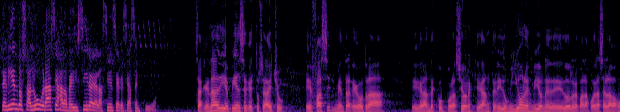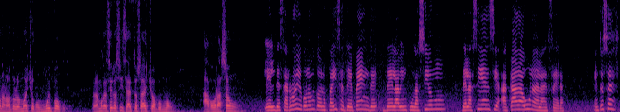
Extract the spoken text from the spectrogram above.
teniendo salud gracias a la medicina y a la ciencia que se hace en Cuba. O sea, que nadie piense que esto se ha hecho eh, fácil, mientras que otras grandes corporaciones que han tenido millones, millones de dólares para poder hacer las vacunas, nosotros lo hemos hecho con muy poco. Tenemos que decirlo así, esto se ha hecho a pulmón a corazón. El desarrollo económico de los países depende de la vinculación de la ciencia a cada una de las esferas. Entonces,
